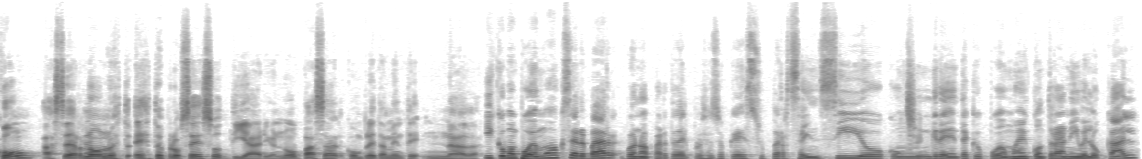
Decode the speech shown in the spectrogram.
con hacerlo nuestro, este proceso diario, no pasa completamente nada. Y como podemos observar, bueno, aparte del proceso que es súper sencillo, con ingredientes que podemos encontrar a nivel local,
